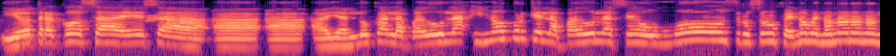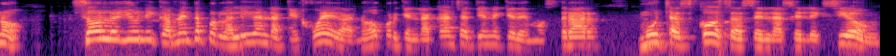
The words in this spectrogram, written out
y otra cosa es a, a, a, Gianluca Lapadula, y no porque Lapadula sea un monstruo, sea un fenómeno, no, no, no, no. Solo y únicamente por la liga en la que juega, ¿no? Porque en la cancha tiene que demostrar muchas cosas en la selección.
